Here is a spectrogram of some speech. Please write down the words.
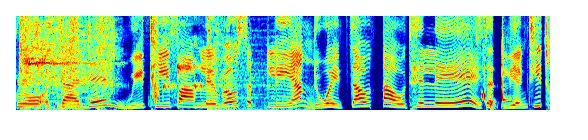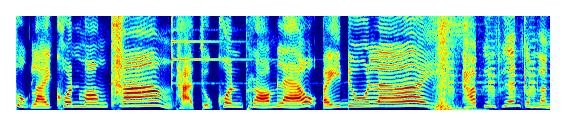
Grow a Garden วิธีฟาร์มเลเวลสัตว์เลี้ยง ด้วยเจ้าเต่าเทเล สัตว์เลี้ยงที่ถูกหลายคนมองข้าม ถ้าทุกคนพร้อมแล้วไปดูเลย ถ้าเพื่อนๆกำลัง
